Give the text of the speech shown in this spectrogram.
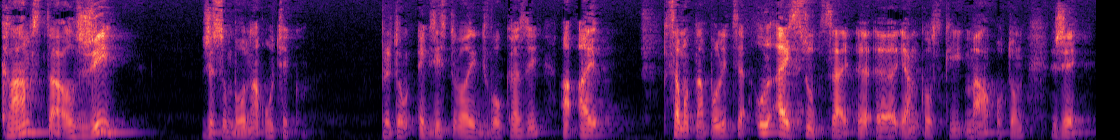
klamstvá, lži, že som bol na úteku. Preto existovali dôkazy a aj samotná policia, aj sudca e, e, Jankovský mal o tom, že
